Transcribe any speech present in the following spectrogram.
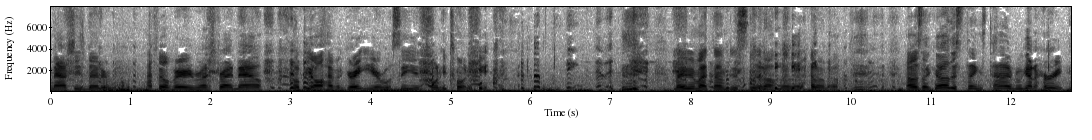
Now she's better. I feel very rushed right now. Hope you all have a great year. We'll see you in 2020. Maybe my thumb just slid off of it. I don't know. I was like, oh, this thing's timed. We gotta hurry.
